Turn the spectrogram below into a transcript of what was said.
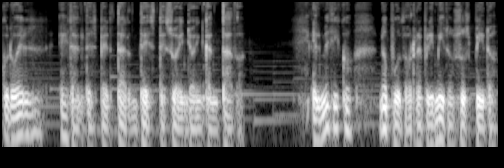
Cruel era el despertar de este sueño encantado. El médico no pudo reprimir un suspiro.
